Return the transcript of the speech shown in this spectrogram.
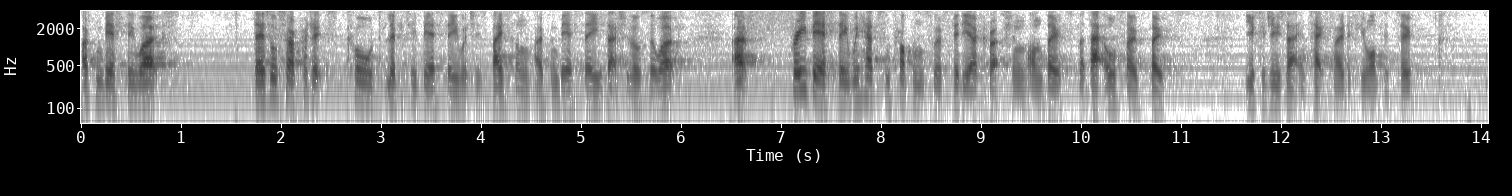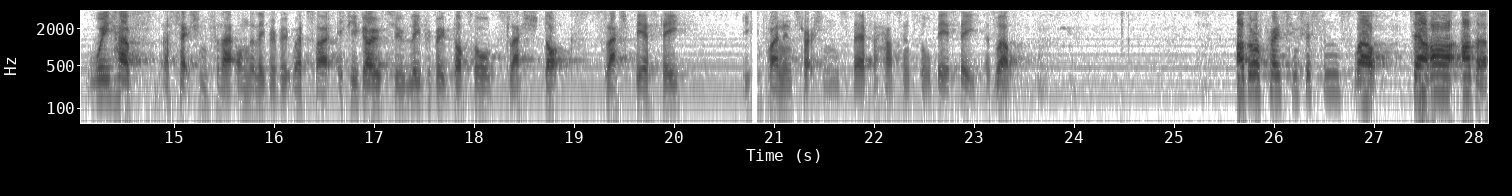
OpenBSD works. There's also a project called LibertyBSD which is based on OpenBSD. That should also work. Uh, FreeBSD, we had some problems with video corruption on boots, but that also boots you could use that in text mode if you wanted to. We have a section for that on the LibreBoot website. If you go to libreboot.org slash docs slash BSD, you can find instructions there for how to install BSD as well. Other operating systems? Well, there are other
